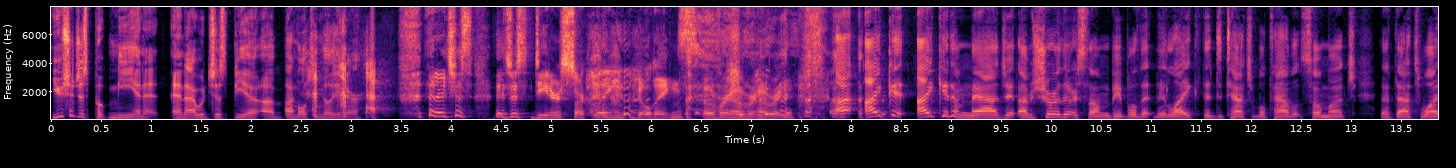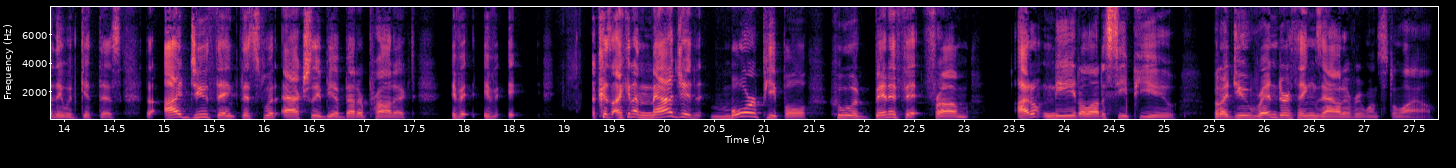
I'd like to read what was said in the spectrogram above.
You should just put me in it, and I would just be a, a, a multimillionaire. And it's just it's just Dieter circling buildings over and over and over again. I, I could I could imagine. I'm sure there are some people that they like the detachable tablet so much that that's why they would get this. But I do think this would actually be a better product if it if it because I can imagine more people who would benefit from. I don't need a lot of CPU, but I do render things out every once in a while,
